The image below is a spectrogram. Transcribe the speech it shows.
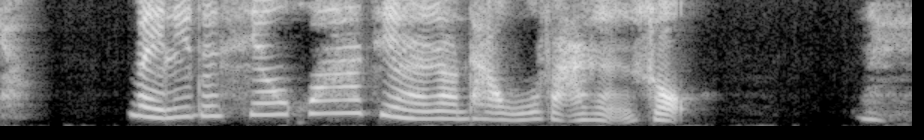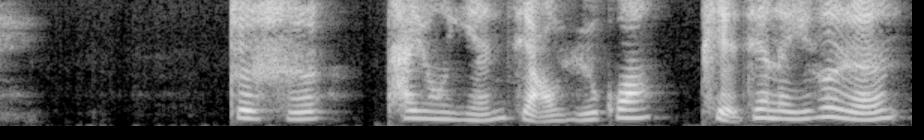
呀，美丽的鲜花竟然让他无法忍受。嗯，这时他用眼角余光瞥见了一个人。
